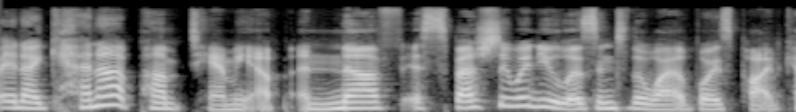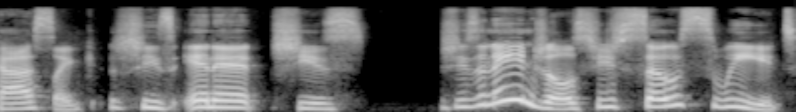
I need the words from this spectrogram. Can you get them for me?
And I cannot pump Tammy up enough, especially when you listen to the Wild Boys podcast. Like she's in it. She's she's an angel. She's so sweet.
